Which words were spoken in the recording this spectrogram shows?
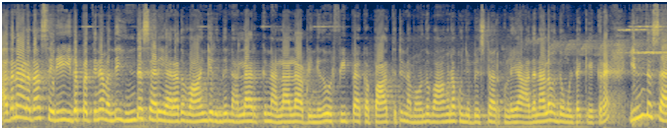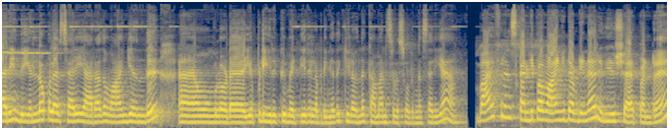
அதனால தான் சரி இதை பற்றின வந்து இந்த சேரீ யாராவது வாங்கியிருந்து நல்லா இருக்குது நல்லா இல்லை அப்படிங்கிறது ஒரு ஃபீட்பேக்கை பார்த்துட்டு நம்ம வந்து வாங்கினா கொஞ்சம் பெஸ்ட்டாக இருக்கும் இல்லையா? அதனால் வந்து உங்கள்கிட்ட கேட்குறேன் இந்த சேரீ இந்த எல்லோ கலர் சேரீ யாராவது வாங்கியிருந்து உங்களோட எப்படி இருக்குது மெட்டீரியல் அப்படிங்கிறது கீழே வந்து கமெண்ட்ஸில் சொல்லுங்கள் சரியா? பாய் ஃப்ரெண்ட்ஸ் கண்டிப்பாக வாங்கிட்டு அப்படின்னா ரிவ்யூ ஷேர் பண்ணுறேன்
